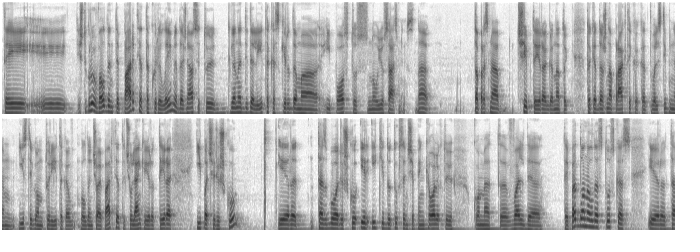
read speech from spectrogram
Tai e, iš tikrųjų valdanti partija, ta, kuri laimi, dažniausiai turi gana didelį įtaką skirdama į postus naujus asmenys. Na, ta prasme, šiaip tai yra gana tokia dažna praktika, kad valstybiniam įstaigom turi įtaką valdančioji partija, tačiau Lenkijoje tai yra ypač ryšku. Ir tas buvo ryšku ir iki 2015, kuomet valdė Taip pat Donaldas Tuskas ir ta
